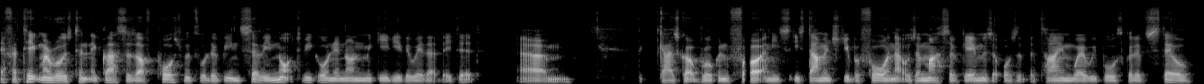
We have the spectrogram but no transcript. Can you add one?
if I take my rose tinted glasses off, Portsmouth would have been silly not to be going in on McGeady the way that they did. Um, the guy's got a broken foot and he's he's damaged you before, and that was a massive game as it was at the time where we both could have still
